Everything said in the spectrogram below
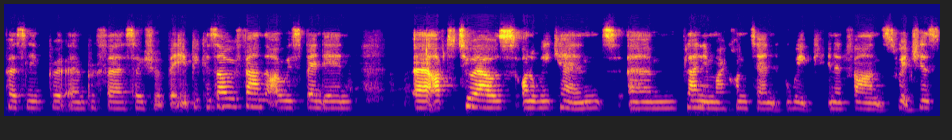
personally pre- um, prefer SocialBee because I found that I was spending uh, up to two hours on a weekend um, planning my content a week in advance, which is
